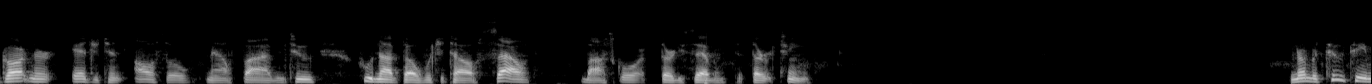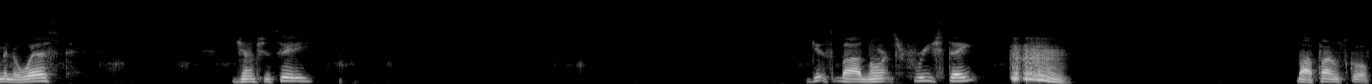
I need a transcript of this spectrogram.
Gardner Edgerton, also now 5 and 2, who knocked off Wichita South by a score of 37 to 13. Number two team in the West, Junction City, gets by Lawrence Free State by a final score of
